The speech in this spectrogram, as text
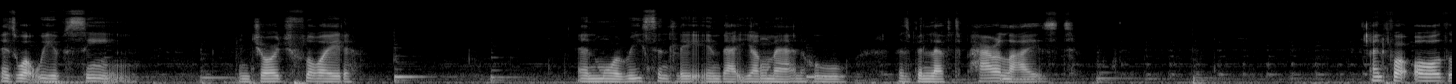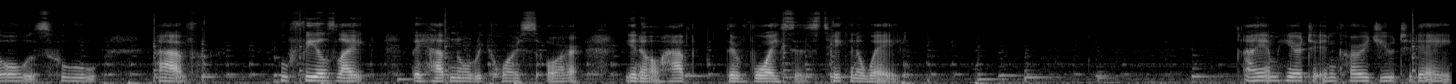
is what we have seen in George Floyd and more recently in that young man who has been left paralyzed. And for all those who have who feels like they have no recourse or you know have their voices taken away. I am here to encourage you today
